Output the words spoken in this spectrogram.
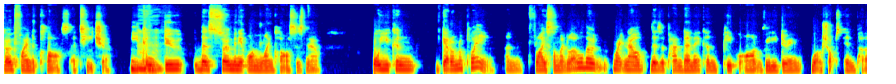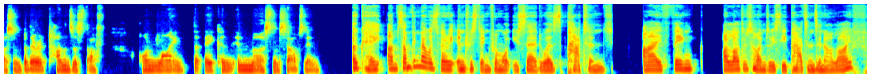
go find a class, a teacher, You mm-hmm. can do, there's so many online classes now. Or you can get on a plane and fly somewhere. Although right now there's a pandemic and people aren't really doing workshops in person, but there are tons of stuff online that they can immerse themselves in. Okay. Um, something that was very interesting from what you said was patterns. I think a lot of times we see patterns in our life.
